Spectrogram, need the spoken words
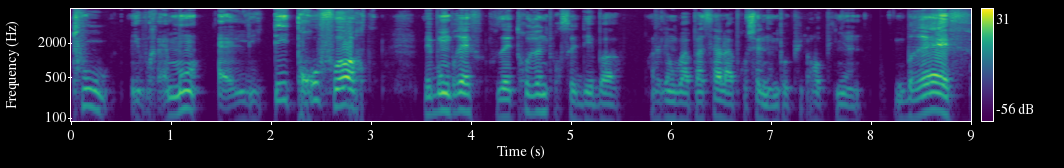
tout. Et vraiment, elle était trop forte. Mais bon, bref, vous êtes trop jeune pour ce débat. Allez, on va passer à la prochaine unpopular opinion. Bref,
